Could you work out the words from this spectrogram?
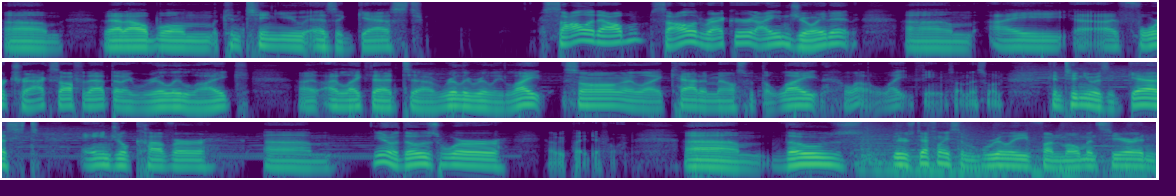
Um, that album, Continue as a Guest, solid album, solid record. I enjoyed it. Um, I, I have four tracks off of that that I really like. I, I like that uh, really, really light song. I like Cat and Mouse with the Light. A lot of light themes on this one. Continue as a guest, Angel cover. Um, you know, those were. Let me play a different one. Um, those there's definitely some really fun moments here, and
